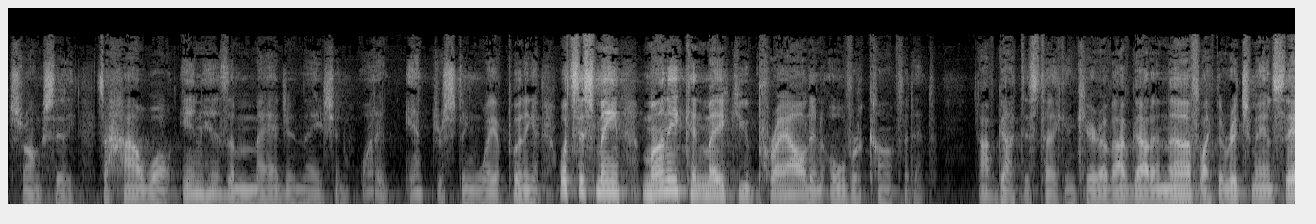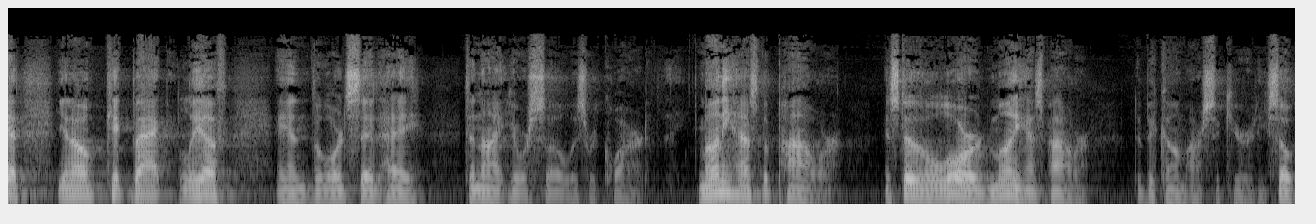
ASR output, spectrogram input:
strong city. It's a high wall in his imagination. What an interesting way of putting it. What's this mean? Money can make you proud and overconfident. I've got this taken care of. I've got enough. Like the rich man said, you know, kick back, live. And the Lord said, hey, tonight your soul is required of thee. Money has the power. Instead of the Lord, money has power to become our security. So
